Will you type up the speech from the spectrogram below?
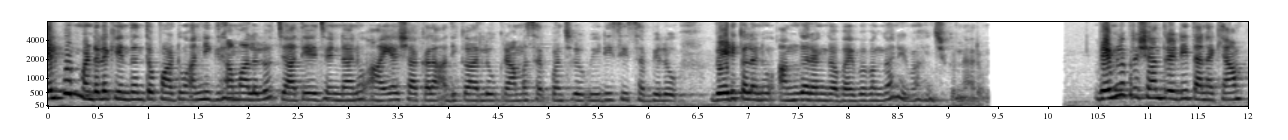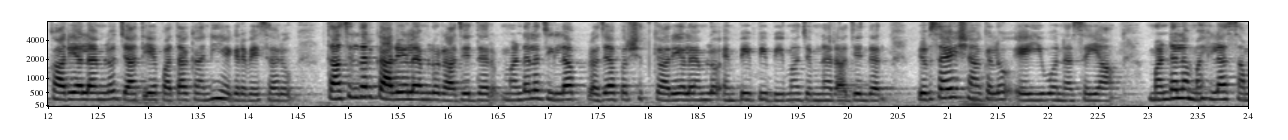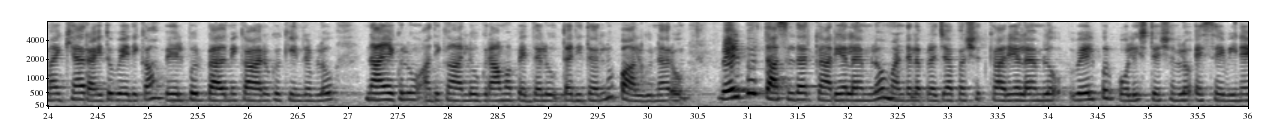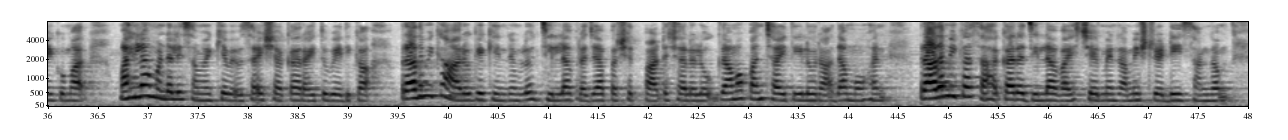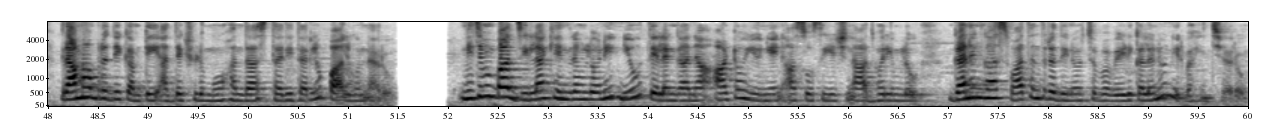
బెల్పూర్ మండల కేంద్రంతో పాటు అన్ని గ్రామాలలో జాతీయ జెండాను ఆయా శాఖల అధికారులు గ్రామ సర్పంచ్లు వీడీసీ సభ్యులు వేడుకలను అంగరంగ వైభవంగా నిర్వహించుకున్నారు. వేముల ప్రశాంత్ రెడ్డి తన క్యాంప్ కార్యాలయంలో జాతీయ పతాకాన్ని ఎగరవేశారు. తహసీల్దార్ కార్యాలయంలో రాజేందర్ మండల జిల్లా ప్రజా పరిషత్ కార్యాలయంలో ఎంపీపీ భీమా జమున రాజేందర్ వ్యవసాయ శాఖలో ఏఈఓ నర్సయ్య మండల మహిళా సమైక్య రైతు వేదిక వేల్పూర్ ప్రాథమిక ఆరోగ్య కేంద్రంలో నాయకులు అధికారులు గ్రామ పెద్దలు తదితరులు పాల్గొన్నారు. వేల్పూర్ తహసీల్దార్ కార్యాలయంలో మండల ప్రజా పరిషత్ కార్యాలయంలో వేల్పూర్ పోలీస్ స్టేషన్లో ఎస్ఐ వినయ్ కుమార్ మహిళా మండలి సమైక్య వ్యవసాయ శాఖ రైతు వేదిక ప్రాథమిక ఆరోగ్య కేంద్రంలో జిల్లా ప్రజా పరిషత్ పాఠశాలలో గ్రామ పంచాయతీలో రాధామోహన్ ప్రాథమిక సహకార జిల్లా వైస్ చైర్మన్ రమేష్ రెడ్డి సంఘం గ్రామాభివృద్ధి కమిటీ అధ్యక్షుడు మోహన్ దాస్ తదితరులు పాల్గొన్నారు. నిజామాబాద్ జిల్లా కేంద్రంలోని new Telangana auto union association ఆధ్వర్యంలో ఘనంగా స్వాతంత్ర దినోత్సవ వేడుకలను నిర్వహించారు.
